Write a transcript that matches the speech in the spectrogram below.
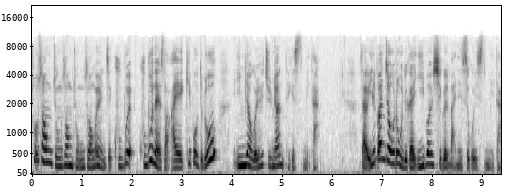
초성, 중성, 종성을 이제 구분, 구분해서 아예 키보드로 입력을 해주면 되겠습니다. 자, 일반적으로 우리가 2번식을 많이 쓰고 있습니다.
